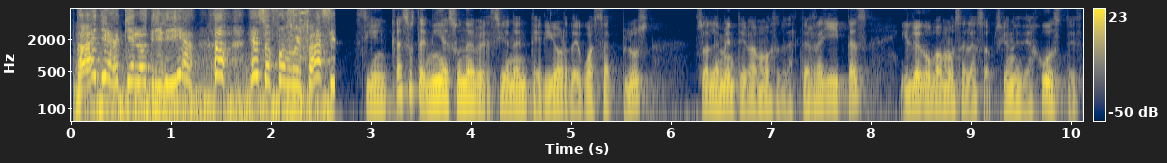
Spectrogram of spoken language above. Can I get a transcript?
Vaya, ¿quién lo diría? ¡Ja! Eso fue muy fácil. Si en caso tenías una versión anterior de WhatsApp Plus, Solamente vamos a las tres rayitas y luego vamos a las opciones de ajustes.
